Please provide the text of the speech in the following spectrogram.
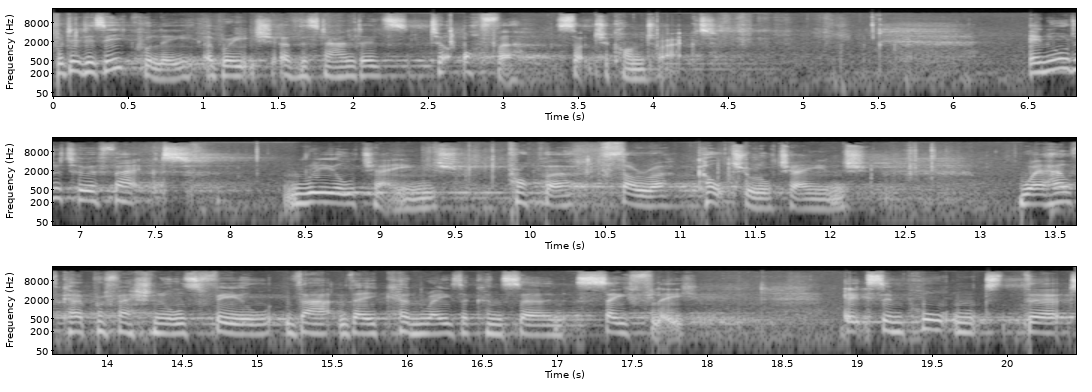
but it is equally a breach of the standards to offer such a contract. In order to effect real change, proper, thorough cultural change, where healthcare professionals feel that they can raise a concern safely. It's important that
